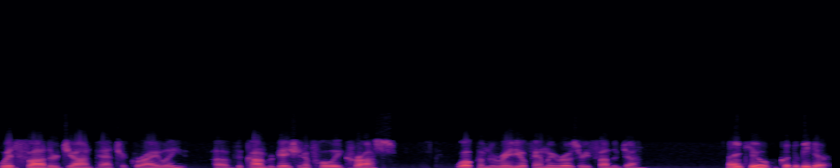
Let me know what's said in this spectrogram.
with Father John Patrick Riley of the Congregation of Holy Cross. Welcome to Radio Family Rosary, Father John. Thank you. Good to be here.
